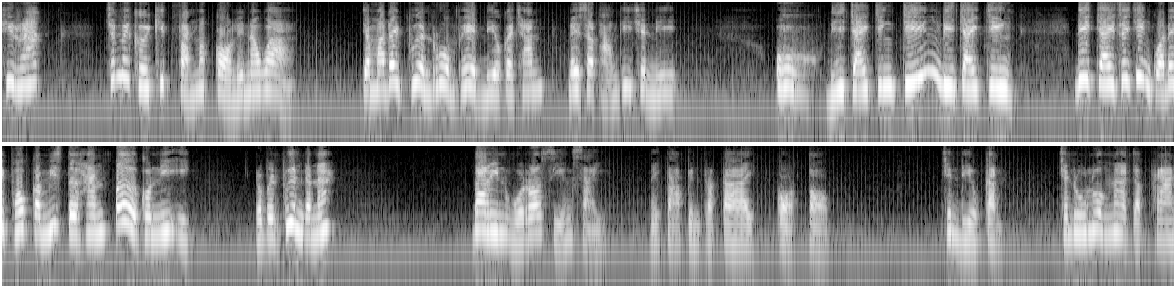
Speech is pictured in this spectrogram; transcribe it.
ที่รัก ฉันไม่เคยคิดฝันมาก่อนเลยนะว่า จะมาได้เพื่อนร่วมเพศเดียวกับฉัน ในสถานที่เช่นนี้ โอ้ดีใจจริง ๆ ดีใจจริง ดีใจซะยิ่งกว่าได้พบกับ Mister Hunter คนนี้อีก เราเป็นเพื่อนกันนะดารินหัวเราะเสียงใส ในตาเป็นประกายกอดตอบ เช่นเดียวกัน ฉันรู้ล่วงหน้าจากพราน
